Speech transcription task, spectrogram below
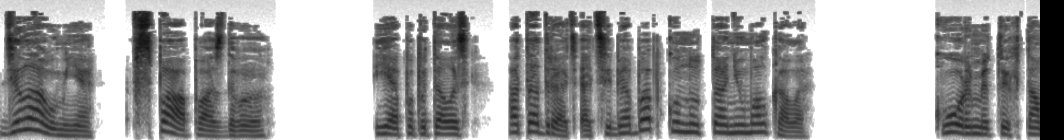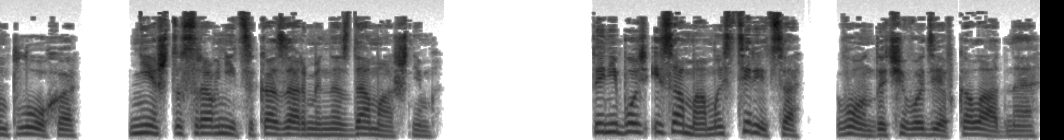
дела у меня, в спа опаздываю. Я попыталась отодрать от себя бабку, но та не умолкала. Кормят их там плохо, нечто сравнится казарменно с домашним. Ты, небось, и сама мастерица, вон до чего девка ладная.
